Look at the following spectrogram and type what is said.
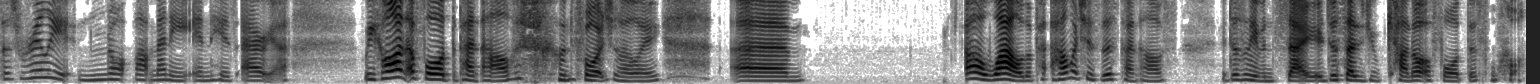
there's really not that many in his area. We can't afford the penthouse, unfortunately. Um. Oh wow! The how much is this penthouse? It doesn't even say. It just says you cannot afford this lot.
